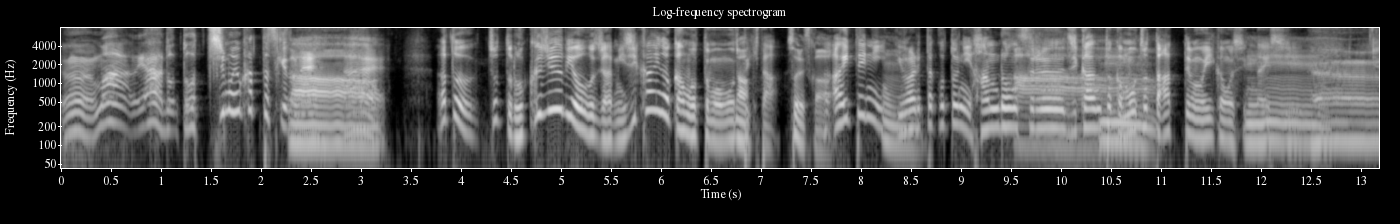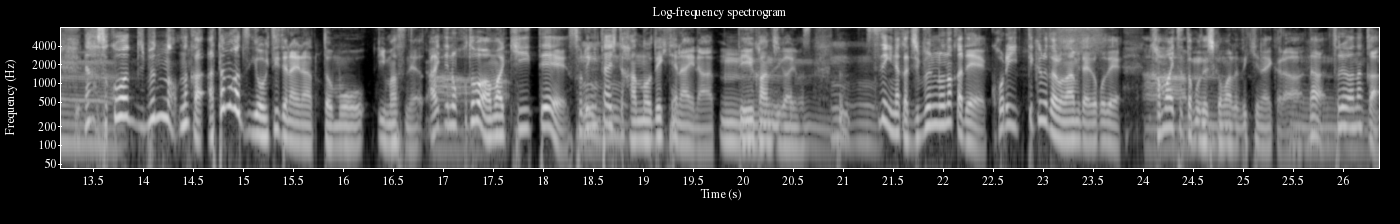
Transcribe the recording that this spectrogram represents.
うん、まあ、いや、ど、どっちも良かったですけどね。はい。あと、ちょっと60秒じゃ短いのかもとも思ってきた。そうですか。相手に言われたことに反論する時間とかうんもうちょっとあってもいいかもしれないし。うん。ーなんかそこは自分のなんか頭が追いついてないなと思いますね。相手の言葉をあんまり聞いてそれに対して反応できてないなっていう感じがあります。うんうんうん。すでになんか自分の中でこれ言ってくるだろうなみたいなところで構えてたところでしかまだできてないから。だからそれはなんか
